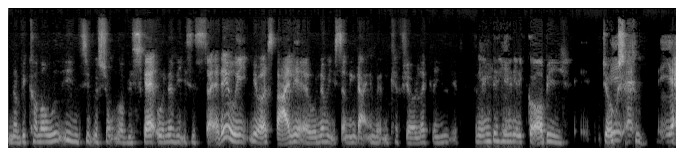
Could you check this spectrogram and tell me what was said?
når vi kommer ud i en situation, hvor vi skal undervises, så er det jo egentlig også dejligt, at underviseren en gang imellem kan fjolle og grine lidt. Så længe det hele ikke går op i jokes. Ja,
